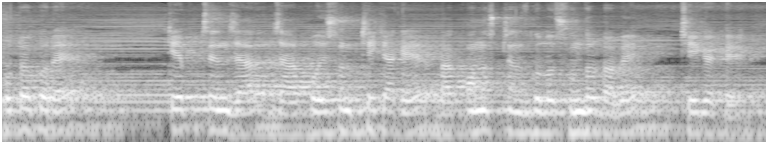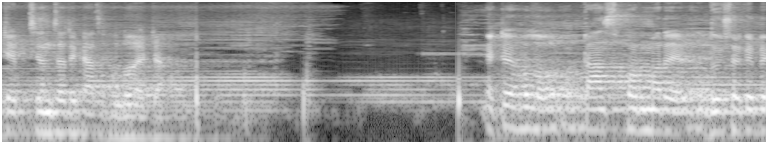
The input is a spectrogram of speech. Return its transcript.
ছোটো করে টেপ চেঞ্জার যা পজিশন ঠিক আগে বা কনস্ট্যান্সগুলো সুন্দরভাবে ঠিক আগে টেপ চেঞ্জারের কাজ হলো এটা। এটা হলো ট্রান্সফরমারের দুইশো কেবি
